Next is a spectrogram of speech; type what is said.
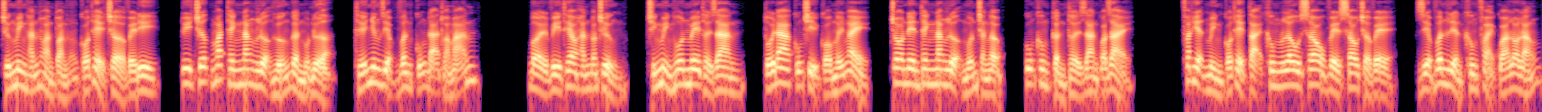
chứng minh hắn hoàn toàn có thể trở về đi, tuy trước mắt thanh năng lượng hướng gần một nửa, thế nhưng diệp vân cũng đã thỏa mãn bởi vì theo hắn đoán chừng, chính mình hôn mê thời gian, tối đa cũng chỉ có mấy ngày, cho nên thanh năng lượng muốn tràn ngập, cũng không cần thời gian quá dài. Phát hiện mình có thể tại không lâu sau về sau trở về, diệp vân liền không phải quá lo lắng,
